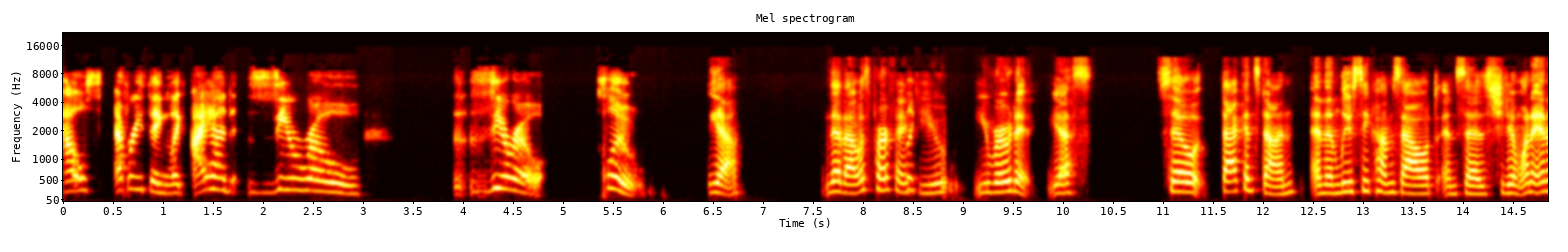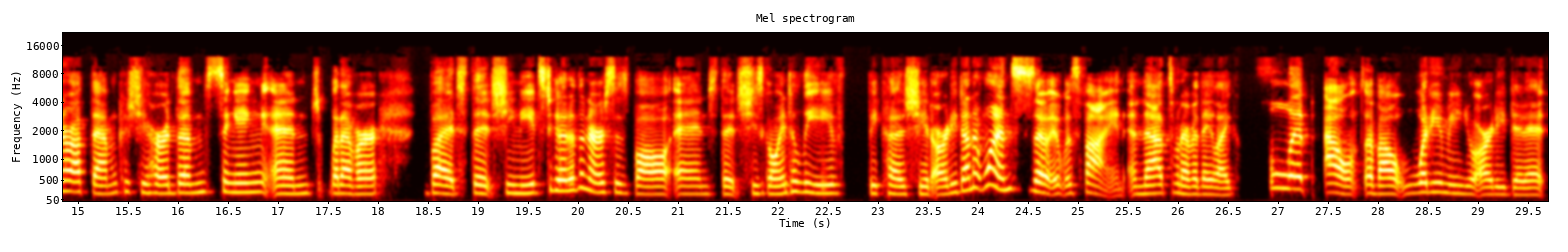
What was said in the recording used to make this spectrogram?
house, everything. Like I had zero, zero clue. Yeah. No, that was perfect. Like, you you wrote it. Yes. So that gets done. And then Lucy comes out and says she didn't want to interrupt them because she heard them singing and whatever, but that she needs to go to the nurses' ball and that she's going to leave because she had already done it once, so it was fine. And that's whenever they like flip out about what do you mean you already did it?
